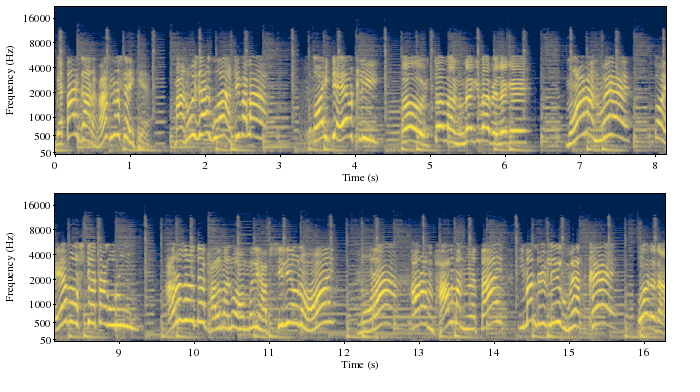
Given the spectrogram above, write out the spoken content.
বেটাৰ গাৰ ভাত নাছে কিয় মানুহ যা গুৱাহাটী পালা তই এতিয়াহে উঠলি ঐ তই মানুহ নে কিবা বেলেগে মই মানুহে ভাবছিলিও নহয়। নৰা কাৰণ ভাল মানুহ এটাই ইমান দেৰিলৈকে ঘুমাই নাথাকে। অ দাদা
